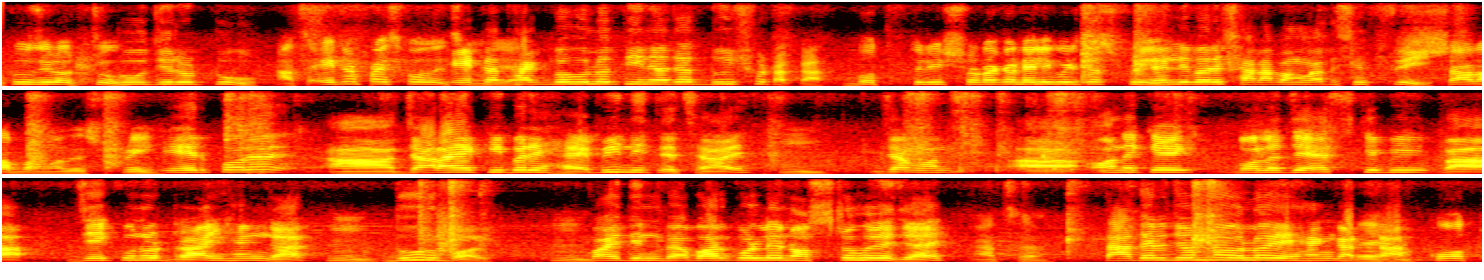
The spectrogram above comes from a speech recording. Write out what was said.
202 two zero two আচ্ছা এটার প্রাইস কত দিচ্ছেন এটা থাকবে হলো তিন হাজার দুইশো টাকা। 3200 টাকা ডেলিভারি চার্জ ফ্রি ডেলিভারি সারা বাংলাদেশে ফ্রি সারা বাংলাদেশ ফ্রি এরপরে যারা একেবারে হেভি নিতে চায় যেমন অনেকে বলে যে এসকেবি বা যে কোনো ড্রাই হ্যাঙ্গার দুর্বল। কয়েকদিন ব্যবহার করলে নষ্ট হয়ে যায়। আচ্ছা। তাদের জন্য হলো এই হ্যাঙ্গারটা। কত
